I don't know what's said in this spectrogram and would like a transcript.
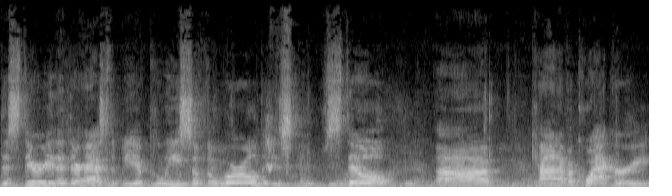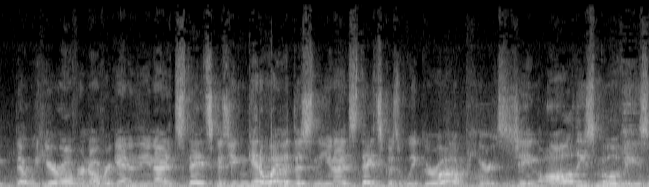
this theory that there has to be a police of the world is still uh, kind of a quackery that we hear over and over again in the United States because you can get away with this in the United States because we grew up here seeing all these movies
